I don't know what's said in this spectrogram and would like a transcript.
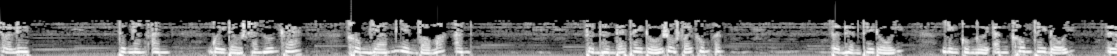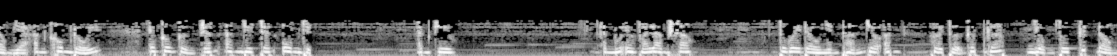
Sở liêm, tôi ngăn anh, quay đầu sang hướng khác, không dám nhìn vào mắt anh. Tình hình đã thay đổi rồi phải không anh? Tình hình thay đổi, nhưng con người anh không thay đổi, lòng dạ anh không đổi, em không cần tránh anh như tránh ôm dịch. Anh kêu, anh muốn em phải làm sao? Tôi quay đầu nhìn thẳng vào anh, hơi thở gấp gáp, giọng tôi kích động.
